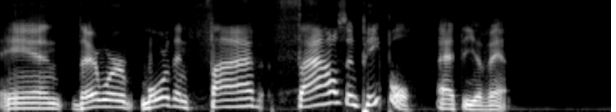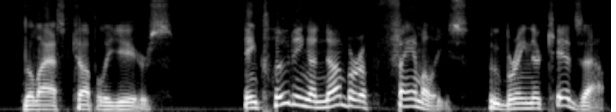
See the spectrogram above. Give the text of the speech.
And there were more than 5,000 people at the event the last couple of years, including a number of families who bring their kids out.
